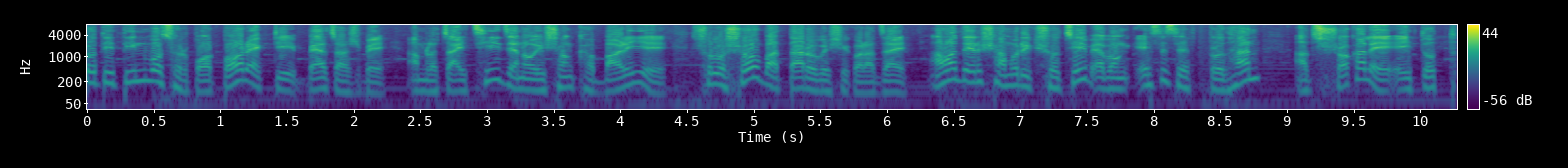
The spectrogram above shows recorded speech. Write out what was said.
প্রতি তিন বছর পর পর একটি ব্যাচ আসবে। আমরা চাইছি যেন এই সংখ্যা বাড়িয়ে ষোলোশো বা তারও বেশি করা যায়। আমাদের সামরিক সচিব এবং এসএসএফ প্রধান আজ সকালে এই তথ্য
